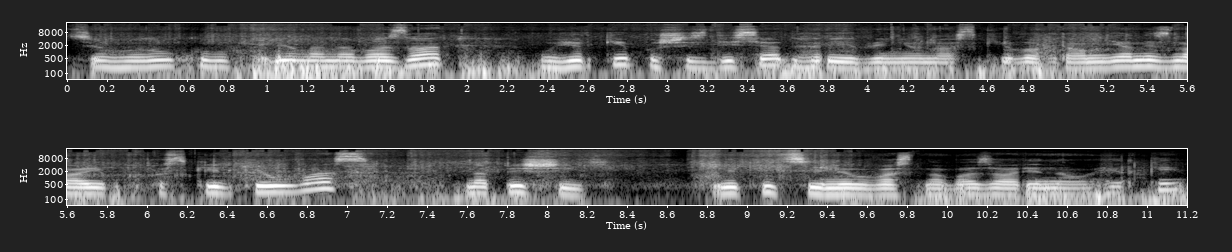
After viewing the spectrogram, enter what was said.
Цього року ходила на базар. Огірки по 60 гривень у нас кілограм. Я не знаю, скільки у вас. Напишіть, які ціни у вас на базарі на огірки.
